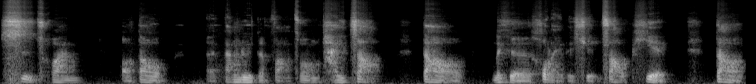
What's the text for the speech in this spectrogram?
试穿哦，到呃当日的法妆拍照，到那个后来的选照片，到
